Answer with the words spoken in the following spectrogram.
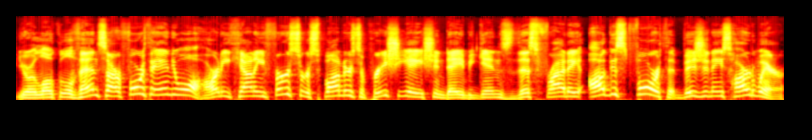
Your local events, our fourth annual Hardee County First Responders Appreciation Day begins this Friday, August 4th at Vision Ace Hardware,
